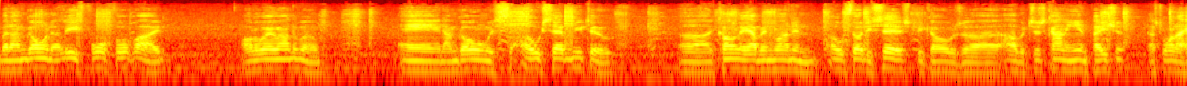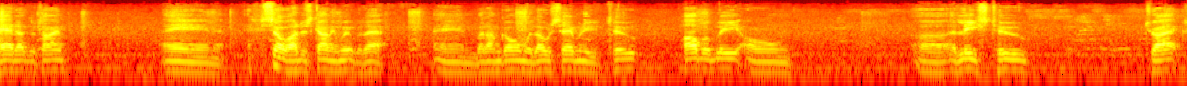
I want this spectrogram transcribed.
but I'm going at least four foot wide all the way around the room. And I'm going with 072. Uh, currently I've been running 036 because uh, I was just kind of impatient. That's what I had at the time. And so I just kind of went with that. And But I'm going with 072 probably on uh, at least two tracks.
